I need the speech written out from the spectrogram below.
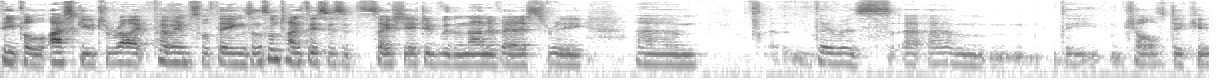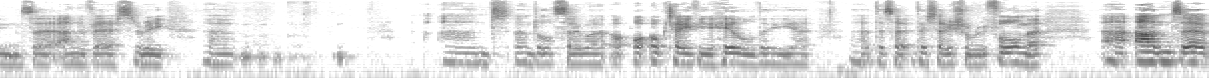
people ask you to write poems for things, and sometimes this is associated with an anniversary. Um, there was uh, um, the Charles Dickens uh, anniversary, um, and and also uh, Octavia Hill, the uh, uh, the, the social reformer, uh, and. Uh,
